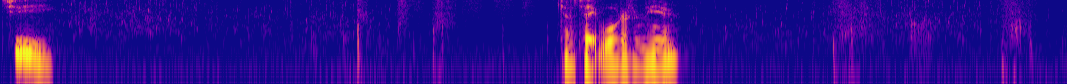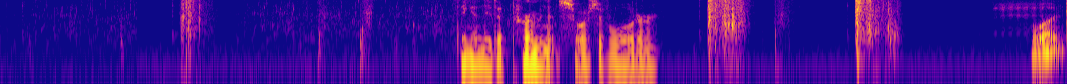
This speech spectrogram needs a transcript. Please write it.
Gee. Can I take water from here? Think I need a permanent source of water. What?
